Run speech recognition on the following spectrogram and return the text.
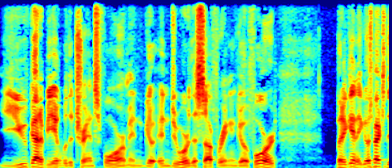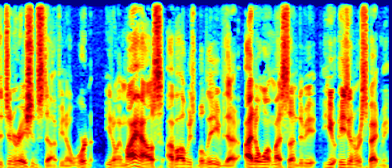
you've got to be able to transform and go, endure the suffering and go forward. But again, it goes back to the generation stuff. You know, we're you know in my house, I've always believed that I don't want my son to be he, he's going to respect me.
